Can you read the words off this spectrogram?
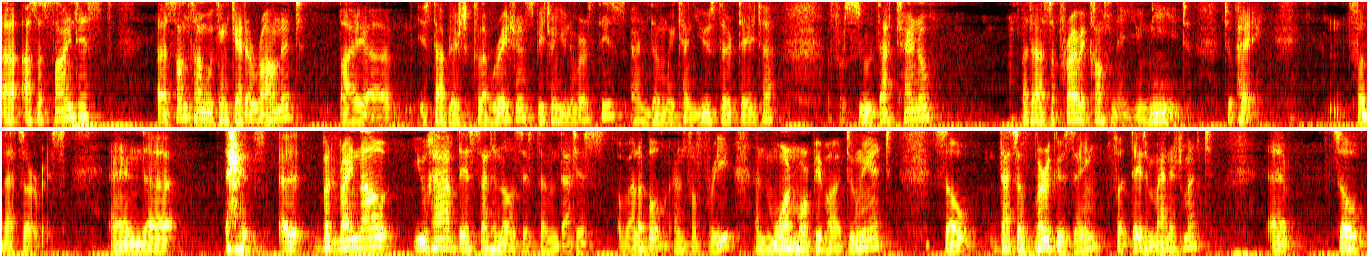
Uh, as a scientist, uh, sometimes we can get around it by uh, established collaborations between universities, and then we can use their data for, through that channel. But as a private company, you need to pay for that service. And uh, uh, but right now you have this Sentinel system that is available and for free, and more and more people are doing it. So that's a very good thing for data management. Uh, so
